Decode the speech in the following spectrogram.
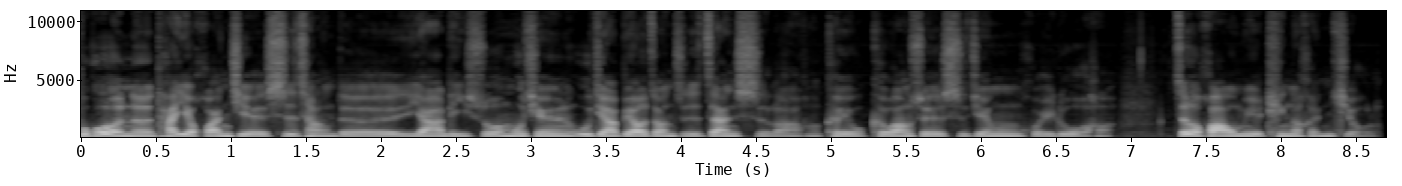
不过呢，它也缓解市场的压力，说目前物价飙涨只是暂时了，可以渴望随着时间回落哈。这个话我们也听了很久了，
